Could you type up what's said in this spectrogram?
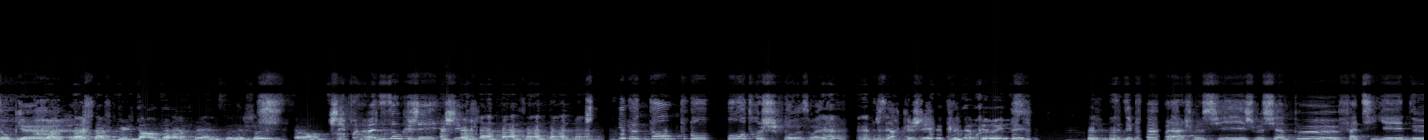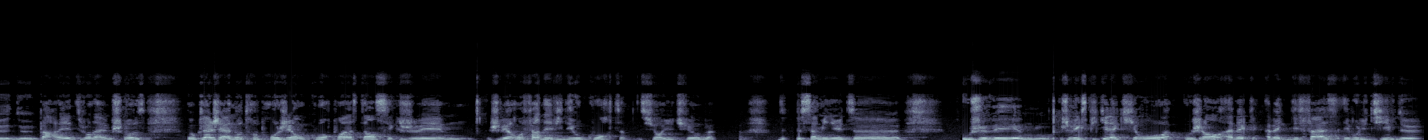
Donc, euh, t'as plus le temps, t'as la flemme. C'est des choses différentes. Bah, disons que j'ai pris, le temps pour autre chose. Voilà. C'est-à-dire que j'ai. C'est plus ta priorité. Voilà, je me suis, je me suis un peu fatigué de, de, parler toujours de la même chose. Donc là, j'ai un autre projet en cours pour l'instant, c'est que je vais, je vais refaire des vidéos courtes sur YouTube de, 5 minutes. Euh, où je vais, je vais expliquer l'Akiro aux gens avec, avec des phases évolutives de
